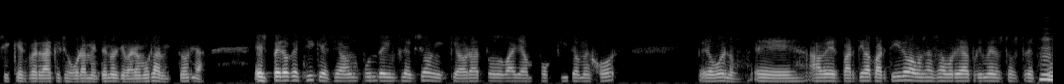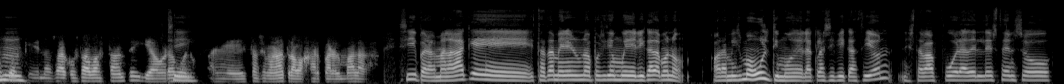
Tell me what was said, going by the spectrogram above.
sí que es verdad que seguramente nos llevaremos la victoria. Espero que sí, que sea un punto de inflexión y que ahora todo vaya un poquito mejor. Pero bueno, eh, a ver, partido a partido, vamos a saborear primero estos tres puntos que nos ha costado bastante y ahora, bueno, eh, esta semana trabajar para el Málaga. Sí, para el Málaga que está también en una posición muy delicada. Bueno, ahora mismo último de la clasificación, estaba fuera del descenso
